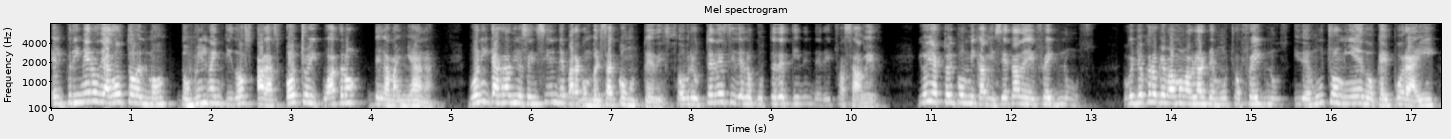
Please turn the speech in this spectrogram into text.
El primero de agosto del 2022 a las 8 y 4 de la mañana. Bonita Radio se enciende para conversar con ustedes, sobre ustedes y de lo que ustedes tienen derecho a saber. Y hoy estoy con mi camiseta de fake news, porque yo creo que vamos a hablar de mucho fake news y de mucho miedo que hay por ahí,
